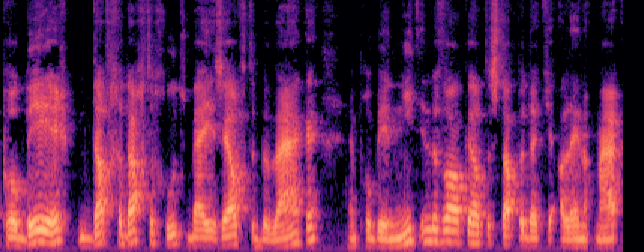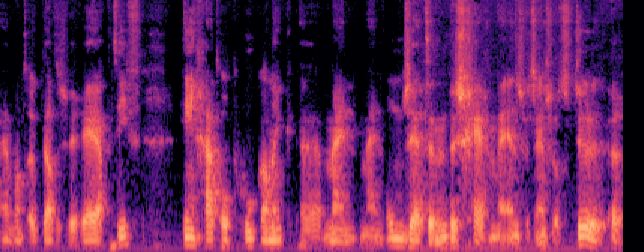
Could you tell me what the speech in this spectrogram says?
probeer dat gedachtegoed bij jezelf te bewaken. En probeer niet in de valkuil te stappen dat je alleen nog maar, want ook dat is weer reactief, ingaat op hoe kan ik uh, mijn, mijn omzetten beschermen enzovoort enzovoort. Tuurlijk,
